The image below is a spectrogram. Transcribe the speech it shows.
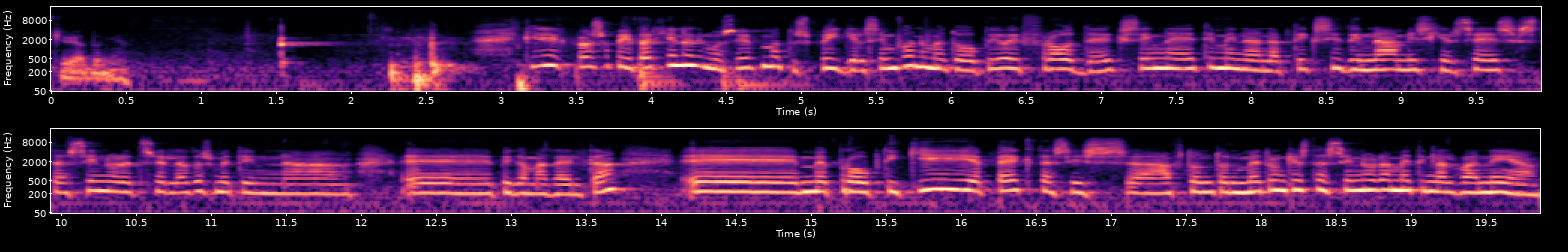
Κύριε Αντωνία. Κύριε εκπρόσωπε, υπάρχει ένα δημοσίευμα του Spiegel, σύμφωνα με το οποίο η Frontex είναι έτοιμη να αναπτύξει δυνάμεις χερσαίες στα σύνορα της Ελλάδος με την ε, Πηγαμαδέλτα, ε, με προοπτική επέκτασης αυτών των μέτρων και στα σύνορα με την Αλβανία.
